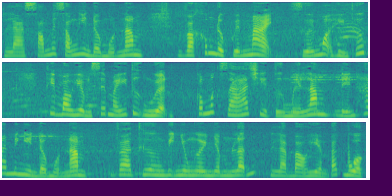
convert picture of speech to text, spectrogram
là 66.000 đồng một năm và không được khuyến mại dưới mọi hình thức, thì bảo hiểm xe máy tự nguyện có mức giá chỉ từ 15 đến 20.000 đồng một năm và thường bị nhiều người nhầm lẫn là bảo hiểm bắt buộc.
